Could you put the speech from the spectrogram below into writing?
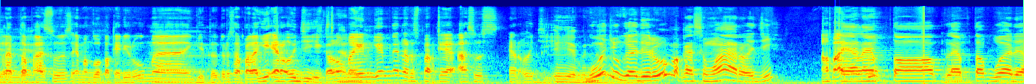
laptop iya. Asus emang gua pakai di rumah gitu. Terus apalagi ROG, kalau main game kan harus pakai Asus ROG. Iya benar. Gua juga di rumah pakai semua ROG. Apa Kayak aja tuh? laptop, laptop gua ada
